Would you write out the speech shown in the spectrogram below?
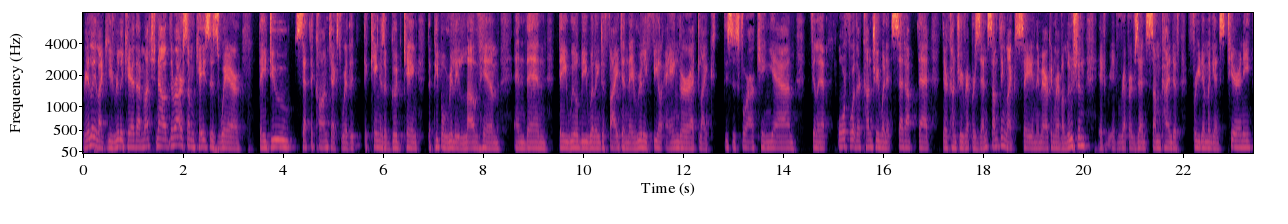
really? Like you really care that much? Now there are some cases where they do set the context where the, the king is a good king the people really love him and then they will be willing to fight and they really feel anger at like this is for our king yeah i'm feeling that. Or for their country when it's set up that their country represents something like say in the american revolution it, it represents some kind of freedom against tyranny.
